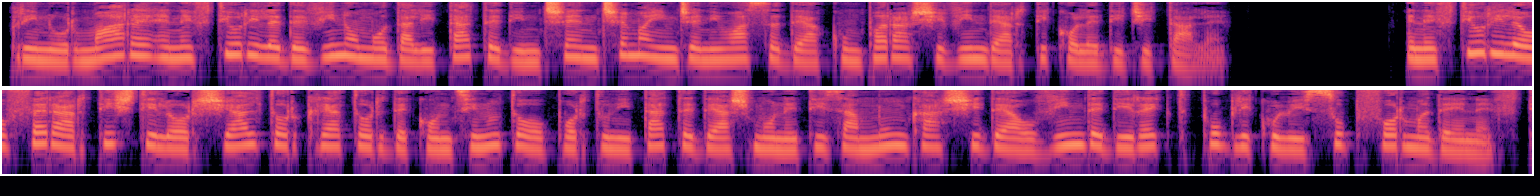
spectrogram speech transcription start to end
Prin urmare, NFT-urile devin o modalitate din ce în ce mai ingenioasă de a cumpăra și vinde articole digitale. NFT-urile oferă artiștilor și altor creatori de conținut o oportunitate de a-și monetiza munca și de a o vinde direct publicului sub formă de NFT,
